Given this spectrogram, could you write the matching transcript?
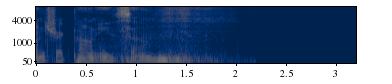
One trick pony, so.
